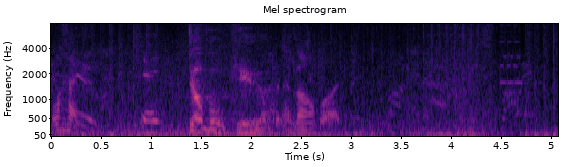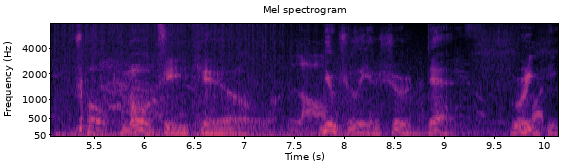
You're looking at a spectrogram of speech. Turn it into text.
What? Double kill. Hello. Triple multi-kill. Lol. Mutually assured death. Repeat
